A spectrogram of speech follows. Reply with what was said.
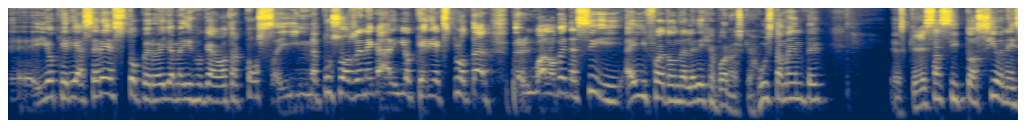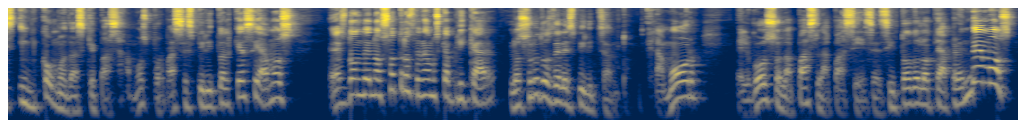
eh, yo quería hacer esto, pero ella me dijo que haga otra cosa y me puso a renegar y yo quería explotar, pero igual obedecí. Y ahí fue donde le dije, bueno, es que justamente es que esas situaciones incómodas que pasamos, por más espiritual que seamos, es donde nosotros tenemos que aplicar los frutos del Espíritu Santo. El amor, el gozo, la paz, la paciencia. Es decir, todo lo que aprendemos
